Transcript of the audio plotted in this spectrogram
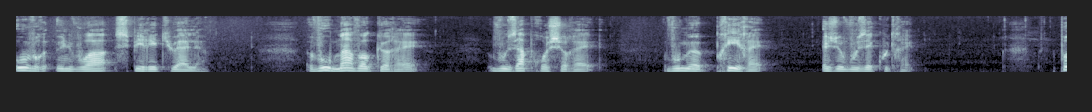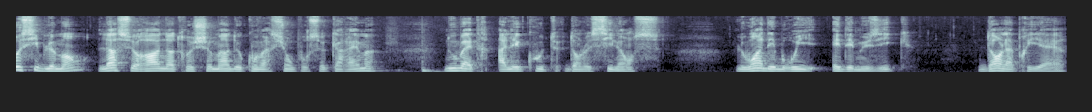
ouvre une voie spirituelle. Vous m'invoquerez, vous approcherez, vous me prierez, et je vous écouterai. Possiblement, là sera notre chemin de conversion pour ce carême, nous mettre à l'écoute dans le silence, loin des bruits et des musiques, dans la prière,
